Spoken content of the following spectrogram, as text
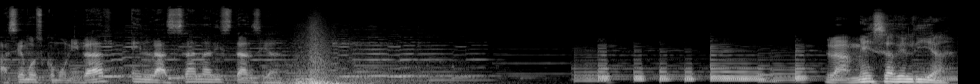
Hacemos comunidad en la sana distancia. La mesa del día.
